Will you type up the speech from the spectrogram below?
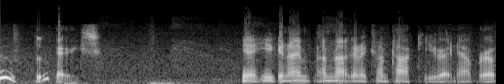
Ooh, blueberries. Yeah, Hugin, I'm I'm not gonna come talk to you right now, bro.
